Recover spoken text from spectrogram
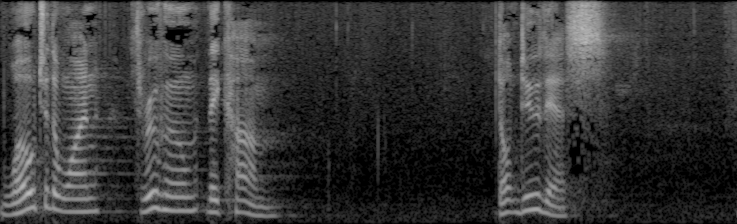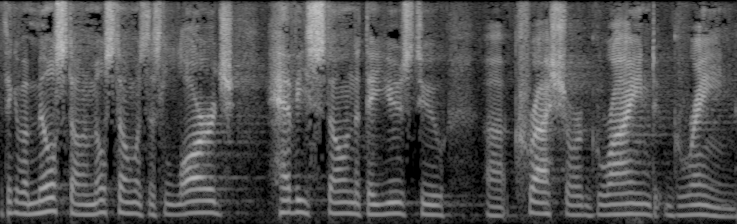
Woe to the one through whom they come. Don't do this. I think of a millstone. A millstone was this large, heavy stone that they used to uh, crush or grind grain.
